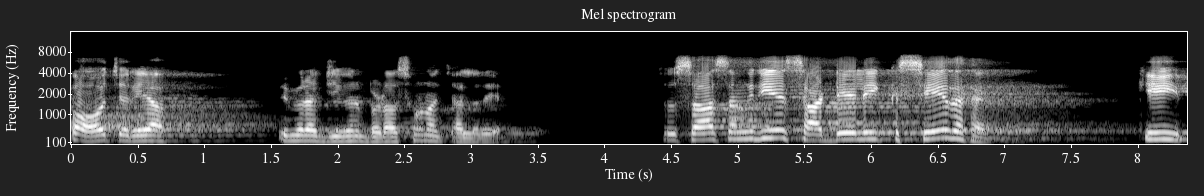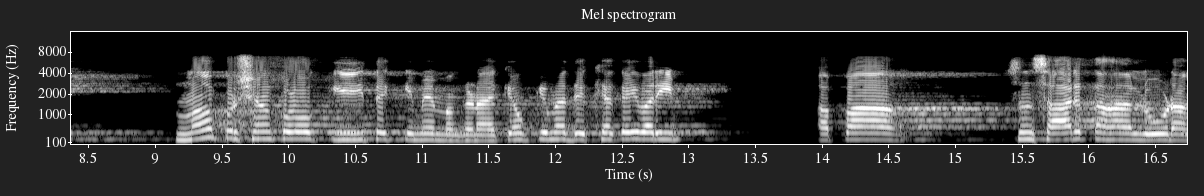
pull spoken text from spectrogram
ਭੌ ਚ ਰਿਹਾ, ਤੇ ਮੇਰਾ ਜੀਵਨ ਬੜਾ ਸੋਹਣਾ ਚੱਲ ਰਿਹਾ। ਸੋ ਸਾਧ ਸੰਗਤ ਜੀ, ਇਹ ਸਾਡੇ ਲਈ ਇੱਕ ਸੇਧ ਹੈ ਕਿ ਮਹਾਂਪੁਰਸ਼ਾਂ ਕੋਲੋਂ ਕੀ ਤੇ ਕਿਵੇਂ ਮੰਗਣਾ ਹੈ? ਕਿਉਂਕਿ ਮੈਂ ਦੇਖਿਆ ਕਈ ਵਾਰੀ ਆਪਾਂ ਸੰਸਾਰ ਹਾਂ ਲੋੜਾਂ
